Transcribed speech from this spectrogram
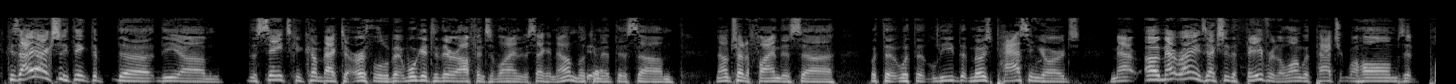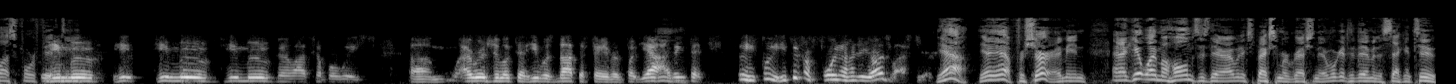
because I actually think the the the um the Saints can come back to earth a little bit. We'll get to their offensive line in a second. Now I'm looking yeah. at this. Um, now I'm trying to find this uh with the with the lead the most passing yards. Matt uh, Matt Ryan's actually the favorite along with Patrick Mahomes at plus four fifty. He moved. He he moved. He moved in the last couple of weeks. Um, I originally looked at he was not the favorite, but yeah. I think that he flew, he threw for 4,900 yards last year. Yeah, yeah, yeah, for sure. I mean, and I get why Mahomes is there. I would expect some regression there. We'll get to them in a second too.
